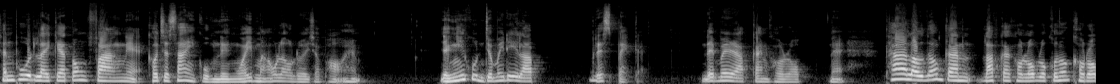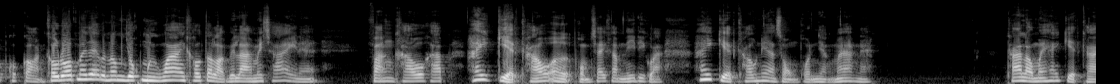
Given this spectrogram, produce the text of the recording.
ฉันพูดอะไรแกต้องฟังเนี่ยเขาจะสร้างกลุ่มหนึ่งไว้เม้าท์เราโดยเฉพาะครับอย่างนี้คุณจะไม่ได้รับ respect อะได้ไม่รับการเคารพนะถ้าเราต้องการรับการเคารพเราก็ต้องเคารพเขาก่อนเคารพไม่ได้เป็นต้องยกมือไหว้เขาตลอดเวลาไม่ใช่นะฟังเขาครับ ให้เกียรติเขาเออผมใช้คำนี้ดีกว่า ให้เกียรติเขาเนี่ยส่งผลอย่างมากนะถ้าเราไม่ให้เกียรติใคร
